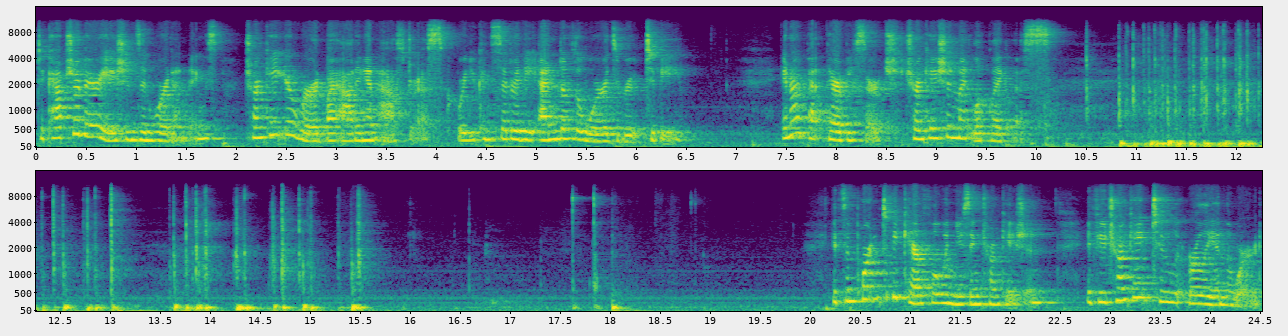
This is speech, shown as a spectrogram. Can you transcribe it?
To capture variations in word endings, truncate your word by adding an asterisk, where you consider the end of the word's root to be. In our pet therapy search, truncation might look like this. It's important to be careful when using truncation. If you truncate too early in the word,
